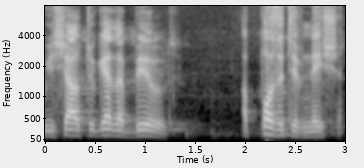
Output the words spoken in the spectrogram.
we shall together build a positive nation.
